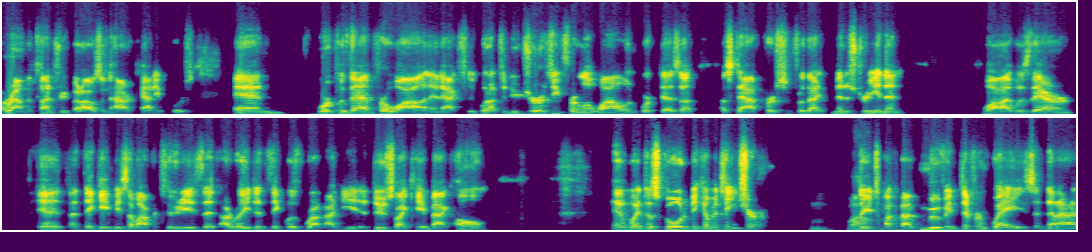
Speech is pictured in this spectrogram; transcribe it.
around the country, but I was in Howard County, of course, and worked with them for a while and then actually went up to New Jersey for a little while and worked as a, a staff person for that ministry. And then while I was there, it, they gave me some opportunities that I really didn't think was what I needed to do. So I came back home and went to school to become a teacher. Hmm, wow. So you talk about moving different ways. And then I,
